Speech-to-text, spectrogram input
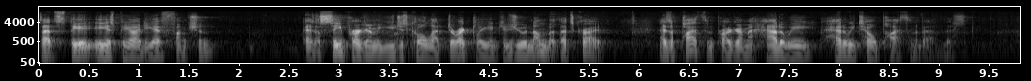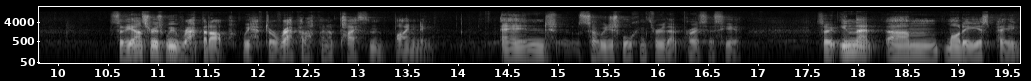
That's the ESP-IDF function. As a C programmer, you just call that directly, it gives you a number, that's great. As a Python programmer, how do we, how do we tell Python about this? So the answer is we wrap it up. We have to wrap it up in a Python binding. And so we're just walking through that process here. So in that um, mod ESP,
